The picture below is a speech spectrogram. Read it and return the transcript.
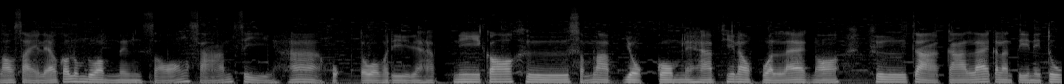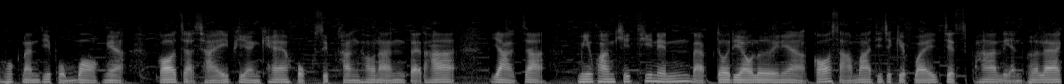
เราใส่แล้วก็รวมๆ 1 2 3 4 5 6 ตัวพอดีนะครับ นี่ก็คือสำหรับหยกกลมนะครับที่เราควรแลกเนาะคือจากการแลกการันตีในตู้พวกนั้นที่ผมบอกเนี่ย ก็จะใช้เพียงแค่ 60 ครั้งเท่านั้น แต่ถ้าอยากจะมีความคิดที่เน้นแบบตัวเดียวเลยเนี่ย ก็สามารถที่จะเก็บไว้ 75 เหรียญเพื่อแลก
